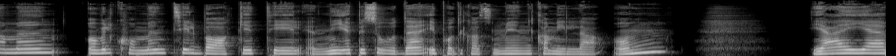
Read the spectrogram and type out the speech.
Sammen, og velkommen tilbake til en ny episode i podkasten min Camilla om Jeg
